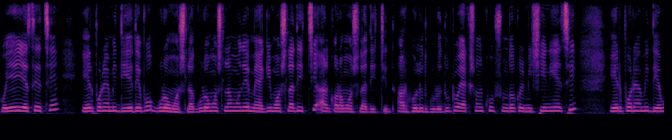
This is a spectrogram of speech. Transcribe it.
হয়েই এসেছে। এরপরে আমি দিয়ে দেব গুঁড়ো মশলা। গুঁড়ো মশলার মধ্যে ম্যাগি মশলা দিচ্ছি আর গরম মশলা দিচ্ছি আর হলুদ গুঁড়ো। দুটো একসঙ্গে খুব সুন্দর করে মিশিয়ে নিয়েছি। এরপরে আমি দেব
